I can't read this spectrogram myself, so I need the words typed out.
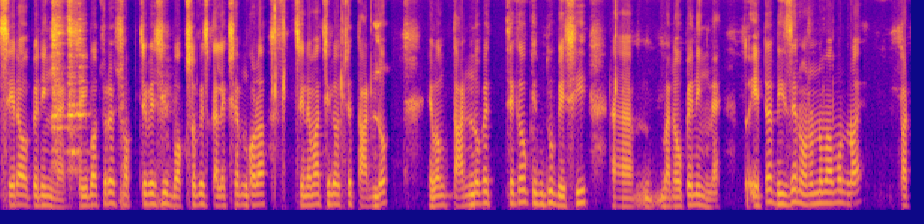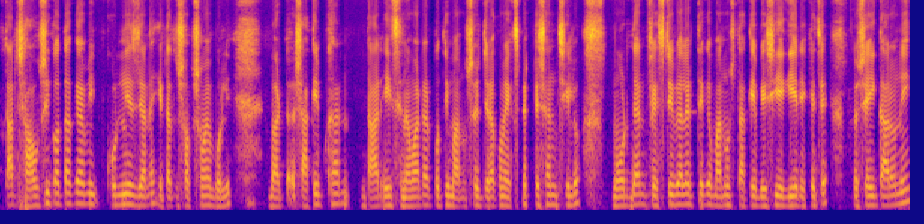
সেরা ওপেনিং নেয় সেই বছরের সবচেয়ে বেশি বক্স অফিস কালেকশন করা সিনেমা ছিল হচ্ছে তাণ্ডব এবং তাণ্ডবের থেকেও কিন্তু বেশি মানে ওপেনিং নেয় তো এটা রিজেন অনন্য মামুন নয় বাট তার সাহসিকতাকে আমি কুর্নিস জানাই, এটা তো সবসময় বলি। বাট সাকিব খান, তার এই সিনেমাটার প্রতি মানুষের যেরকম এক্সপেকটেশন ছিল মোর দ্যান ফেস্টিভ্যালের থেকে মানুষ তাকে বেশি এগিয়ে রেখেছে। তো সেই কারণেই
